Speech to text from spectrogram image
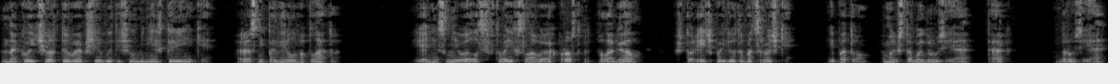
«На кой черт ты вообще вытащил меня из клиники, раз не поверил в оплату?» «Я не сомневался в твоих словах, просто предполагал, что речь пойдет об отсрочке. И потом, мы же с тобой друзья, так? Друзья?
